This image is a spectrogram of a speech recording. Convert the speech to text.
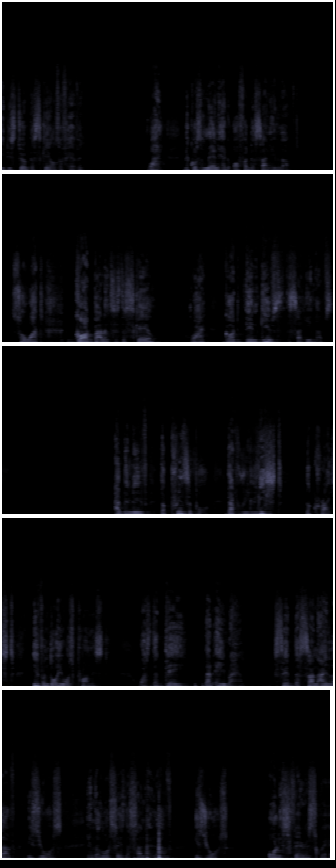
He disturbed the scales of heaven. Why? Because men had offered the son he loved. So what? God balances the scale. Why? God then gives the son he loves. I believe the principle that released the Christ, even though he was promised, was the day that Abraham said, The son I love is yours. And the Lord says, The son I love is yours. All is fair and square.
